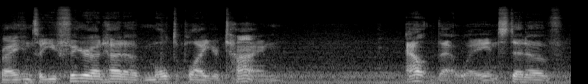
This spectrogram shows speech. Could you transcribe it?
right? And so you figure out how to multiply your time out that way instead of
